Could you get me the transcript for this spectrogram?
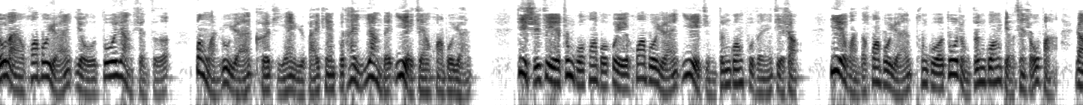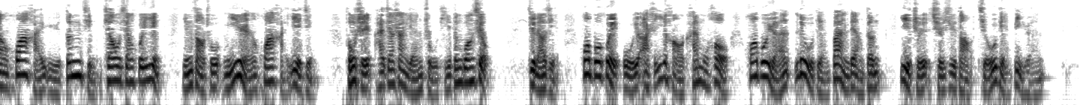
游览花博园有多样选择傍晚入园可体验与白天不太一样的夜间花博园。第十届中国花博会花博园夜景灯光负责人介绍夜晚的花博园通过多种灯光表现手法让花海与灯景交相辉映营造出迷人花海夜景同时还将上演主题灯光秀。据了解花博会五月二十一号开幕后花博园六点半亮灯一直持续到九点闭园。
